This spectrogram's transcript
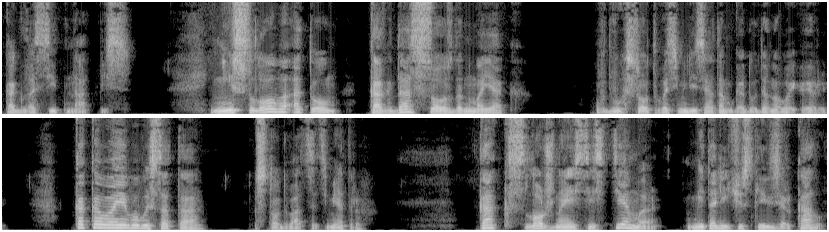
как гласит надпись. Ни слова о том, когда создан маяк, в 280 году до новой эры. Какова его высота? 120 метров. Как сложная система металлических зеркал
